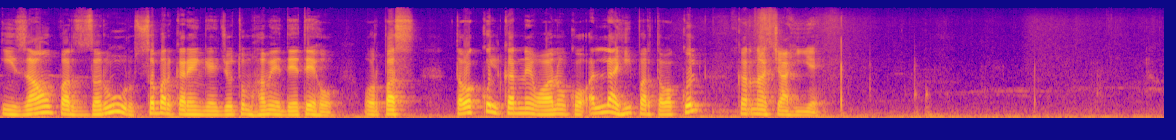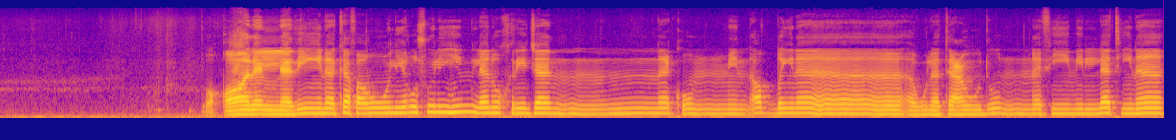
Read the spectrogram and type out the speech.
ایزاؤں پر ضرور صبر کریں گے جو تم ہمیں دیتے ہو۔ اور پس توکل کرنے والوں کو اللہ ہی پر توکل کرنا چاہیے۔ وقال الذين كفروا لرسلهم لنخرجنكم من أرضنا أو لتعودن في ملتنا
